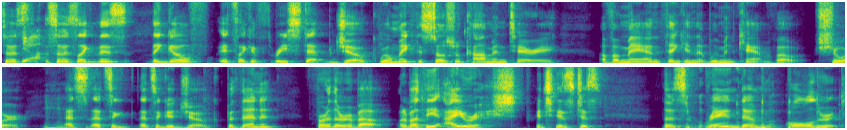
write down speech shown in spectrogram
So it's Yeah. so it's like this. They go. It's like a three step joke. We'll make the social commentary of a man thinking that women can't vote. Sure, mm-hmm. that's that's a that's a good joke. But then further about what about the Irish, which is just this random old,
